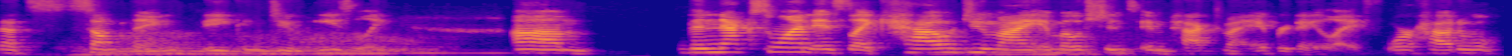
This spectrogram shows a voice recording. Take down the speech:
that's something that you can do easily. Um, the next one is like how do my emotions impact my everyday life? Or how do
